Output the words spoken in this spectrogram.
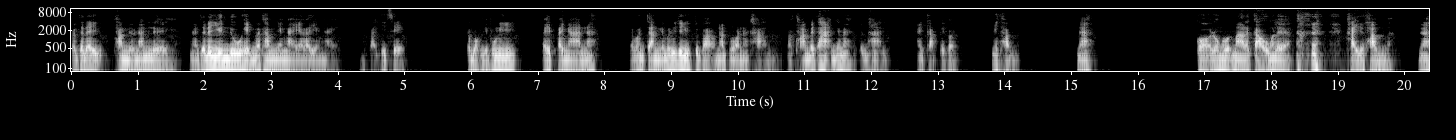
ก็จะได้ทำเดี๋ยวนั้นเลยนะจะได้ยืนดูเห็นว่าทำยังไงอะไรยังไง ปฏิเสธ ก็บอกเดี๋ยวพรุ่งนี้ไปไปงานนะแล้ววันจันทร์ก็ไม่รู้จะหยุดหรือเปล่านัดวันอังคารเราถามไปทหารใช่ไหมเป็นทหารให้กลับไปก่อน ไม่ทำนะ ก็ลงรถมาแล้วเก่ามาเลยอะใครจะทำอะนะ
